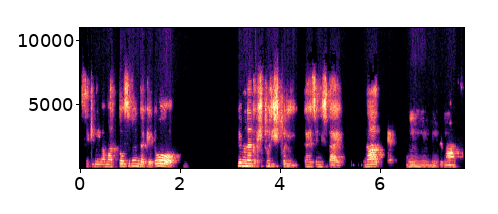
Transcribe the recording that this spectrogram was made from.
責任は全うするんだけどうん、でもなんか一人一人大事にしたいなって、思ってます。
